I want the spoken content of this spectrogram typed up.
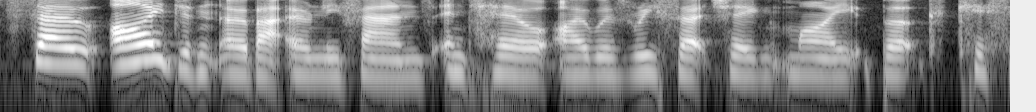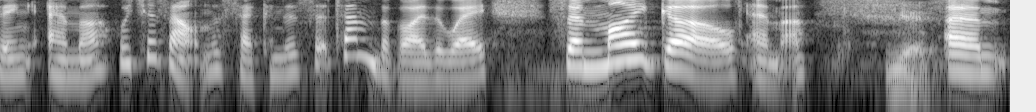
so I didn't know about OnlyFans until I was researching my book Kissing Emma, which is out on the 2nd of September, by the way. So, my girl, Emma, Yes. um,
